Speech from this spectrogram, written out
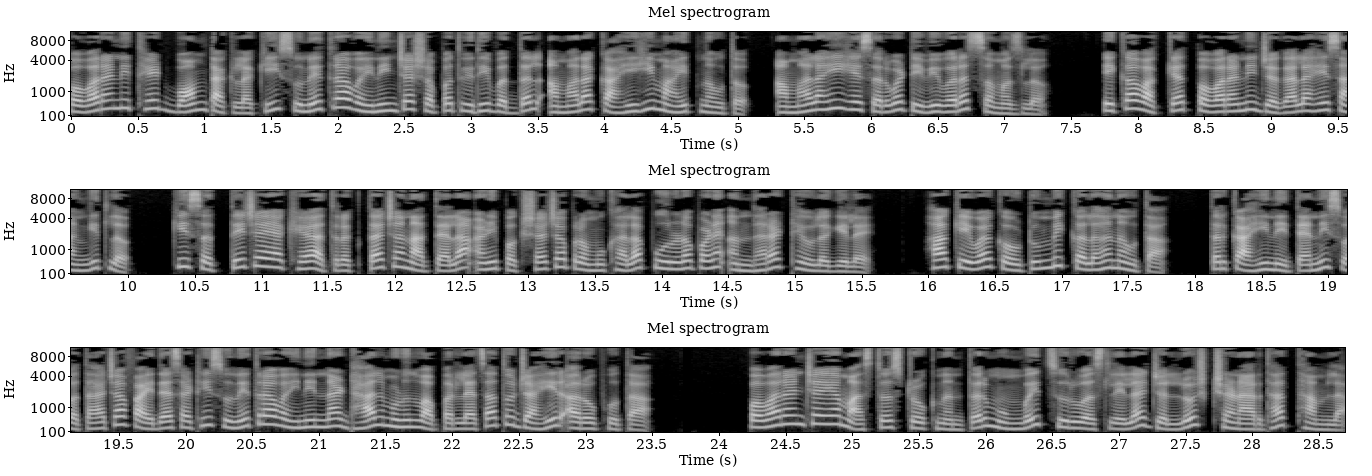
पवारांनी थेट बॉम्ब टाकला की सुनेत्रा वहिनींच्या शपथविधीबद्दल आम्हाला काहीही माहीत नव्हतं आम्हालाही हे सर्व टीव्हीवरच समजलं. एका वाक्यात पवारांनी जगाला हे सांगितलं की सत्तेच्या या खेळात रक्ताच्या नात्याला आणि पक्षाच्या प्रमुखाला पूर्णपणे अंधारात ठेवलं गेलंय. हा केवळ कौटुंबिक कलह नव्हता तर काही नेत्यांनी स्वतःच्या फायद्यासाठी सुनेत्रा वहिनींना ढाल म्हणून वापरल्याचा तो जाहीर आरोप होता. पवारांच्या या मास्टर स्ट्रोकनंतर मुंबईत सुरू असलेला जल्लोष क्षणार्धात थांबला.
